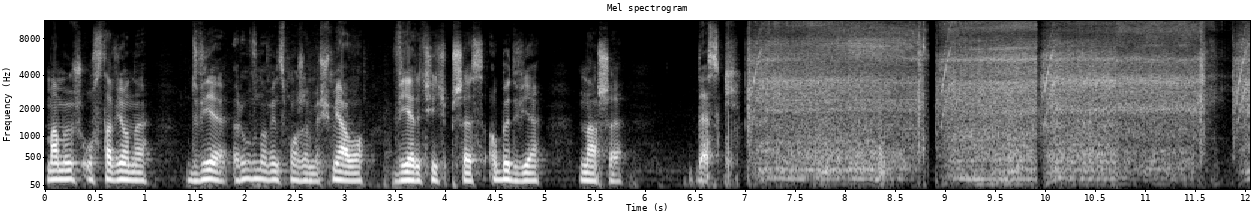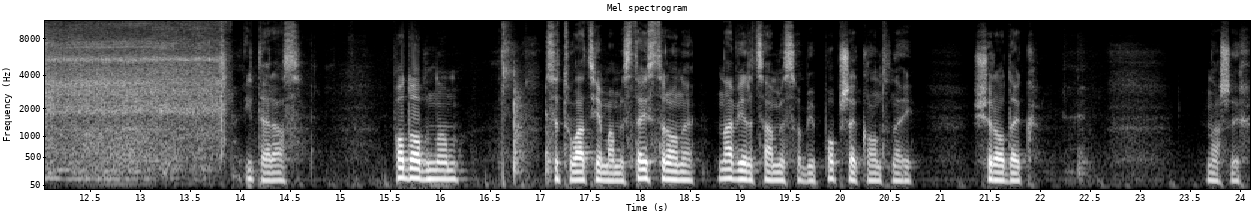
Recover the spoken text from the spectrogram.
Mamy już ustawione dwie równo, więc możemy śmiało wiercić przez obydwie nasze deski. I teraz podobną sytuację mamy z tej strony. Nawiercamy sobie po przekątnej środek naszych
